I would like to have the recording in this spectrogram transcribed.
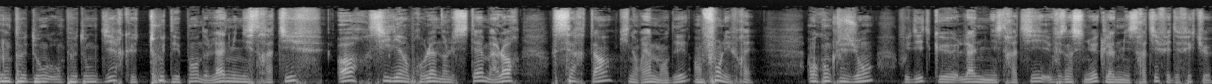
on peut, donc, on peut donc dire que tout dépend de l'administratif. Or, s'il y a un problème dans le système, alors certains qui n'ont rien demandé en font les frais. En conclusion, vous dites que l'administratif, vous insinuez que l'administratif est défectueux.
